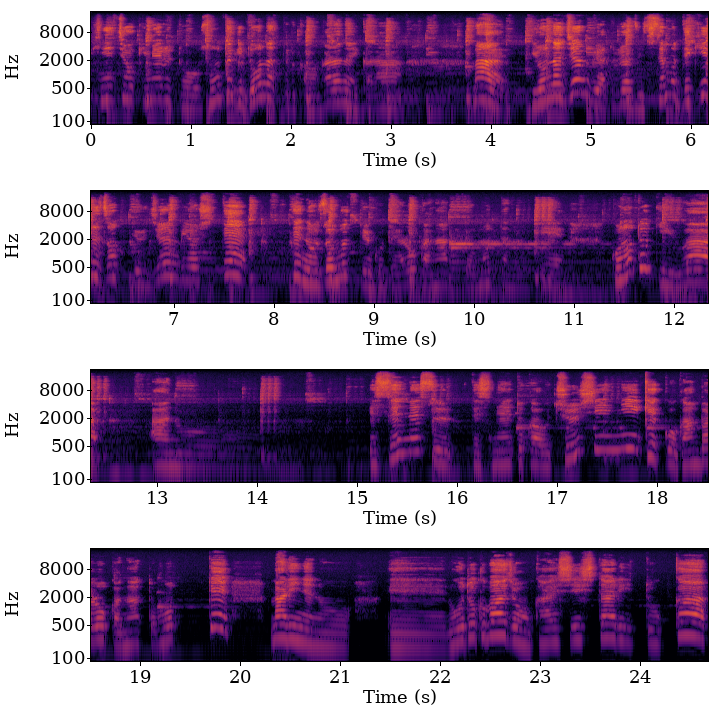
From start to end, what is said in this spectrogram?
日にちを決めるとその時どうなってるかわからないからまあいろんな準備はとりあえずいつでもできるぞっていう準備をしてで臨むっていうことをやろうかなって思ったのでこの時はあの SNS ですねとかを中心に結構頑張ろうかなと思ってマリネの、えー、朗読バージョンを開始したりとか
